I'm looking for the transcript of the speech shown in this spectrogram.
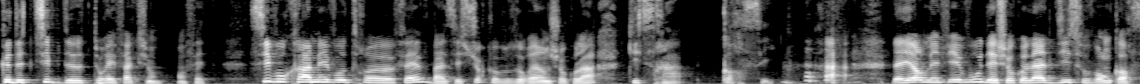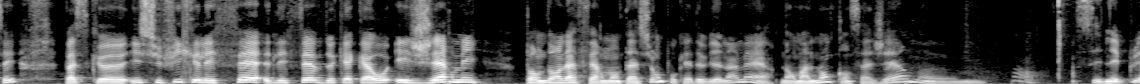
que de types de torréfaction en fait. Si vous cramez votre fève, bah, c'est sûr que vous aurez un chocolat qui sera corsé. D'ailleurs, méfiez-vous des chocolats dits souvent corsés parce qu'il suffit que les, fèves, de cacao aient germé pendant la fermentation pour qu'elles deviennent amères. Normalement, quand ça germe, euh, ce n'est plus,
